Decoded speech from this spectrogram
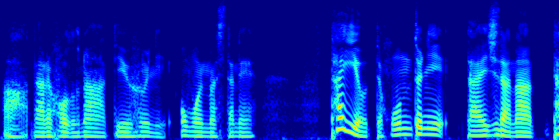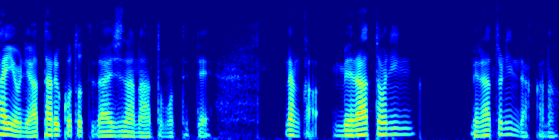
ああなるほどなっていうふうに思いましたね。太陽って本当に大事だな太陽に当たることって大事だなと思っててなんかメラトニンメラトニンだかな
